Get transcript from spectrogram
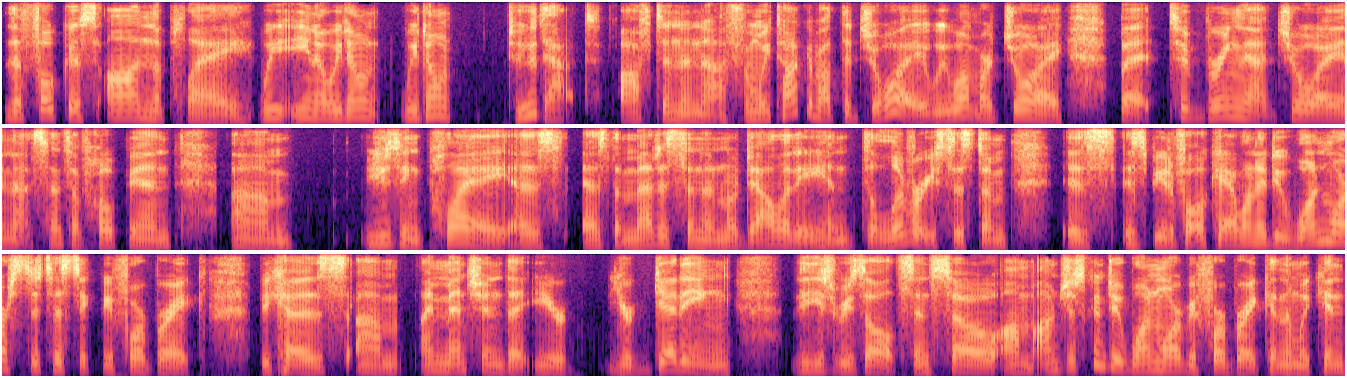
the focus on the play. We you know we don't we don't do that often enough, and we talk about the joy. We want more joy, but to bring that joy and that sense of hope in, um, using play as as the medicine and modality and delivery system is is beautiful. Okay, I want to do one more statistic before break because um, I mentioned that you're you're getting these results, and so um, I'm just going to do one more before break, and then we can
